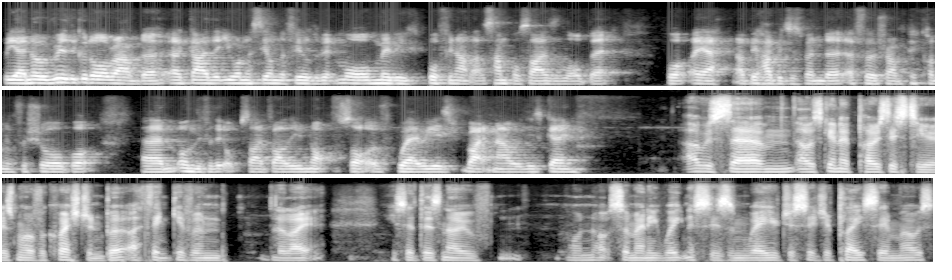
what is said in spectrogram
But yeah, no, really good all rounder, a guy that you want to see on the field a bit more, maybe buffing out that sample size a little bit. But yeah, I'd be happy to spend a, a first round pick on him for sure, but um, only for the upside value, not sort of where he is right now with his game. I was um, I was going to pose this to you as more of a question, but I think given the like you said, there's no or not so many weaknesses, and where you just said you place him, I was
